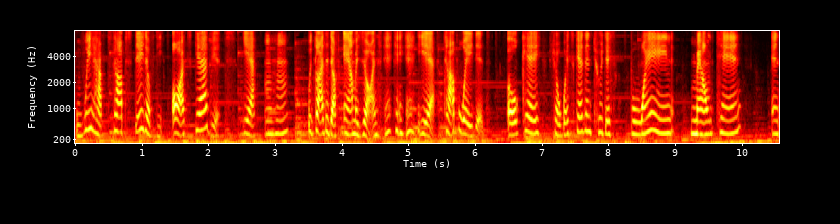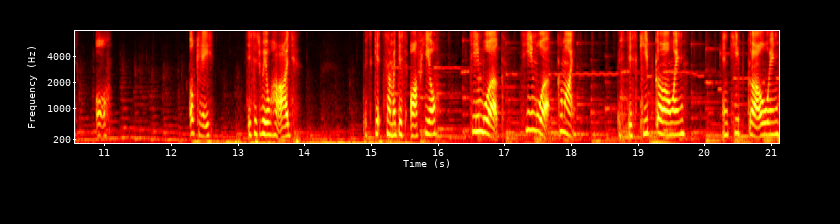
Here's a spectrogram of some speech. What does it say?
we have top state of the art gadgets. Yeah, mm-hmm. We got it off Amazon. yeah, top weighted. Okay, so let's get into this brain mountain. And, oh, okay, this is real hard. Let's get some of this off here. Teamwork. Teamwork. Come on. Let's just keep going and keep going.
